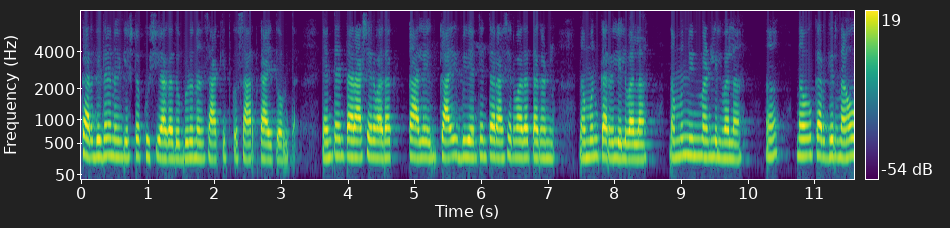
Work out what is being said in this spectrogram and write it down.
ಕರೆದಿದ್ರೆ ನನಗೆ ಎಷ್ಟೋ ಖುಷಿ ಆಗೋದು. ಬಿಡು, ನಾನು ಸಾಕಿದ್ಕು ಸಾರ್ಥಕ ಆಯಿತು ಅಂತ. ಎಂತೆಂಥರ ಆಶೀರ್ವಾದ ಕಾಲಿ ಕಾಲಿಗೆ ಬಿ ಎಂತೆಂಥರ ಆಶೀರ್ವಾದ ತಗೊಂಡ್ಲ? ನಮ್ಮನ್ನು ಕರೀಲಿಲ್ವಲ್ಲ? ನಮ್ಮನ್ನು ನಿನ್ ಮಾಡಲಿಲ್ವಲ್ಲ? ಹಾಂ? ನಾವು ಕರೆದಿರ್ ನಾವು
